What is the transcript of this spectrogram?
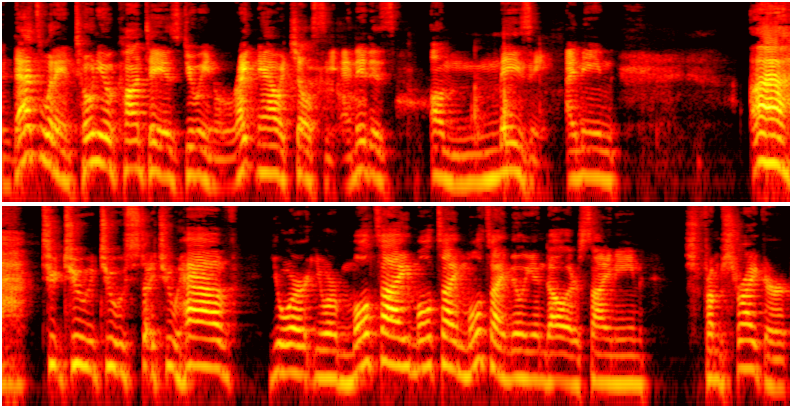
And that's what Antonio Conte is doing right now at Chelsea, and it is amazing. I mean, ah, to to to to have your your multi multi multi million dollar signing from Striker,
